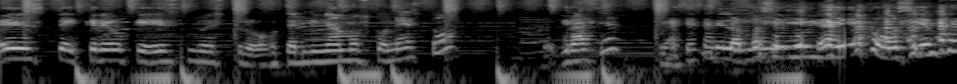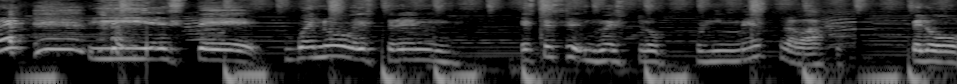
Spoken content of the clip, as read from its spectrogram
este creo que es nuestro. Terminamos con esto. Gracias. Gracias Me la pasé muy bien, como siempre. Y este, bueno, este, este es nuestro primer trabajo, pero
